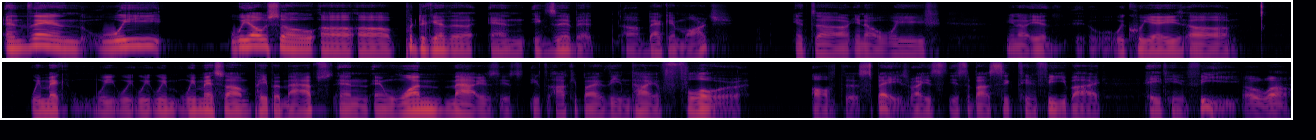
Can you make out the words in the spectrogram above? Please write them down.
and then we we also uh, uh, put together an exhibit uh, back in March. It's uh, you know we you know it we create uh, we make we, we, we, we, we made some paper maps and, and one map is, is, is occupies the entire floor of the space right it's, it's about 16 feet by 18 feet Oh wow.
